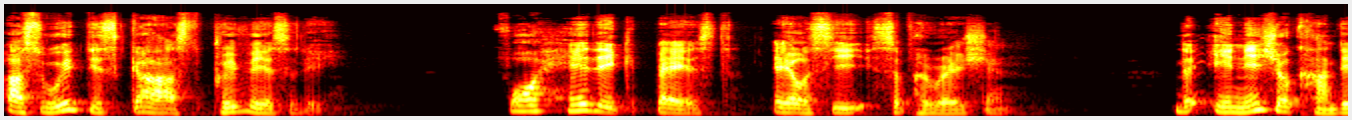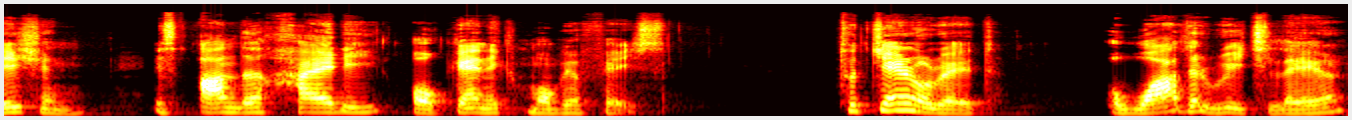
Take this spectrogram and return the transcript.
As we discussed previously, for HILIC-based LC separation, the initial condition is under highly organic mobile phase to generate a water-rich layer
